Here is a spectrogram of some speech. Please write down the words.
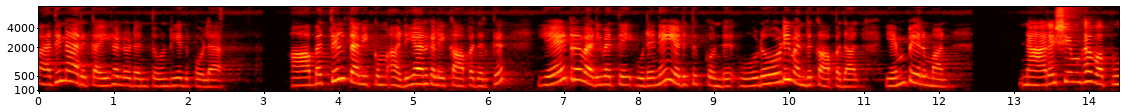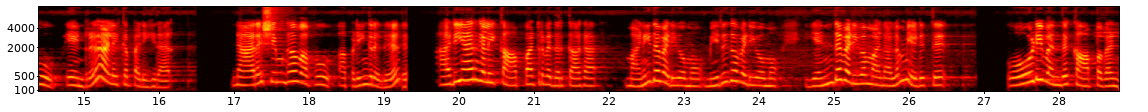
பதினாறு கைகளுடன் தோன்றியது போல ஆபத்தில் தவிக்கும் அடியார்களை காப்பதற்கு ஏற்ற வடிவத்தை உடனே எடுத்துக்கொண்டு ஓடோடி வந்து காப்பதால் எம்பெருமான் நாரசிம்ஹ வபு என்று அழைக்கப்படுகிறார். நாரசிம்ஹ வபு அப்படிங்கிறது அடியார்களை காப்பாற்றுவதற்காக மனித வடிவமோ மிருக வடிவமோ எந்த வடிவமானாலும் எடுத்து ஓடி வந்து காப்பவன்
